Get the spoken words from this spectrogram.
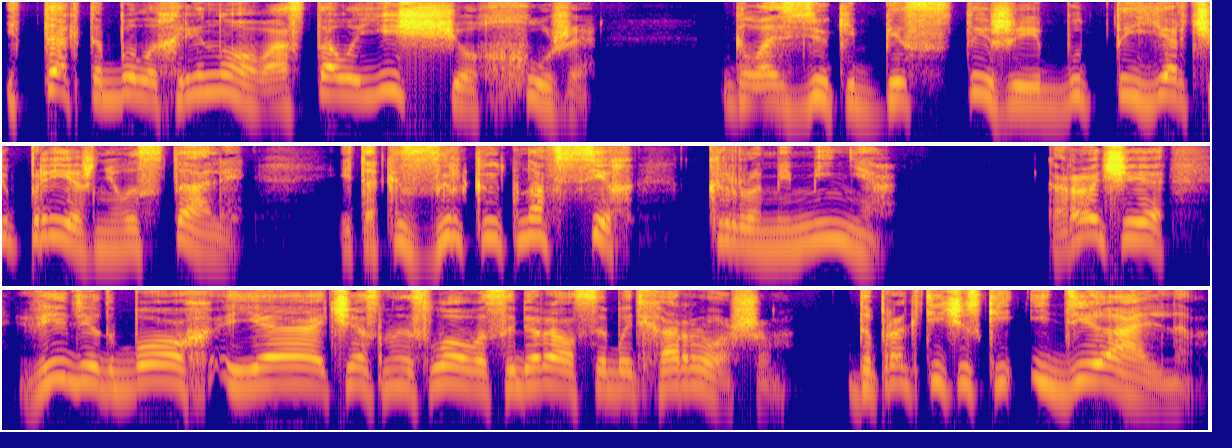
И так-то было хреново, а стало еще хуже. Глазюки бесстыжие, будто ярче прежнего стали. И так и зыркают на всех, кроме меня. Короче, видит Бог, я, честное слово, собирался быть хорошим. Да практически идеальным.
